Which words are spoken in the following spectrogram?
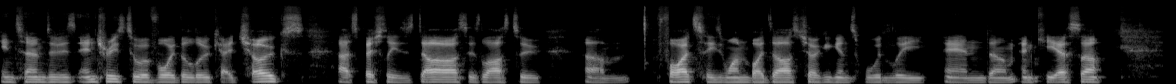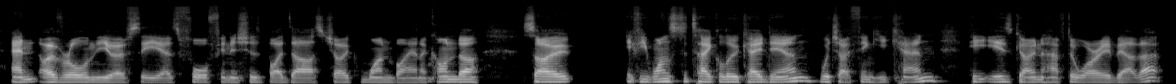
in terms of his entries to avoid the Luque chokes, uh, especially his D'Arce, his last two um, fights. He's won by D'Arce choke against Woodley and um, and Chiesa. And overall in the UFC, he has four finishes by D'Arce choke, one by Anaconda. So if he wants to take Luque down, which I think he can, he is going to have to worry about that.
